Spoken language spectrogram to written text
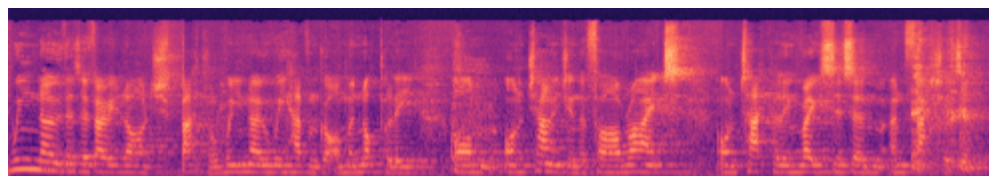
we know there's a very large battle. We know we haven't got a monopoly on, on challenging the far right, on tackling racism and fascism.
